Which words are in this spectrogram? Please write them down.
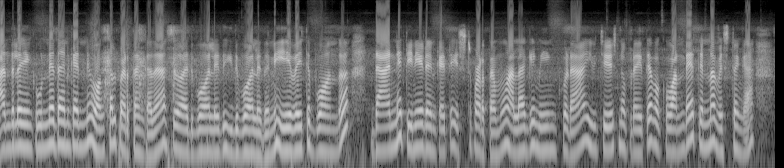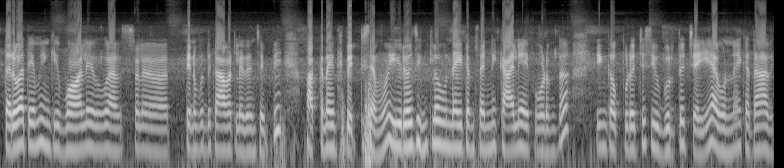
అందులో ఇంక ఉన్నదానికన్నీ వంకలు పెడతాం కదా. సో అది బాగాలేదు ఇది బాగాలేదని ఏవైతే బాగుందో దాన్నే తినేయడానికి అయితే ఇష్టపడతాము. అలాగే మేము కూడా ఇవి చేసినప్పుడు అయితే ఒక వన్ డే తిన్నాం ఇష్టంగా. తర్వాత ఏమో ఇంక బాగాలేవు అసలు తినబుద్ధి కావట్లేదు అని చెప్పి పక్కనైతే పెట్టేశాము. ఈరోజు ఇంట్లో ఉన్న ఐటమ్స్ అన్నీ ఖాళీ అయిపోవడంతో ఇంక అప్పుడు వచ్చేసి ఇవి గుర్తొచ్చాయి. అవి ఉన్నాయి కదా అవి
